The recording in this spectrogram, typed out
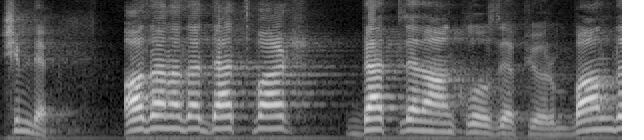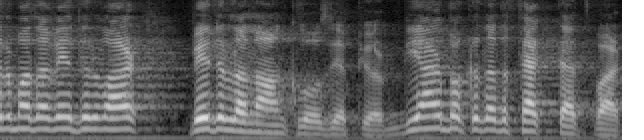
Şimdi Adana'da that var. That'le noun clause yapıyorum. Bandırma'da weather var. Weather'la noun clause yapıyorum. Diyarbakır'da the fact that var.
